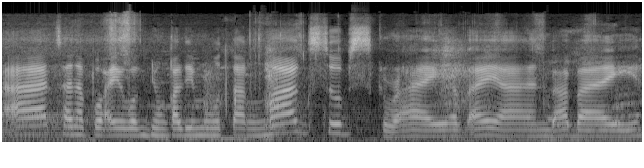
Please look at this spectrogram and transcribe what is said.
at sana po ay huwag niyong kalimutang mag-subscribe. Ayan, bye-bye.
